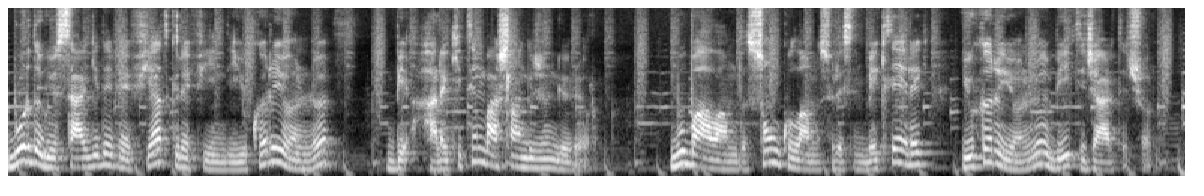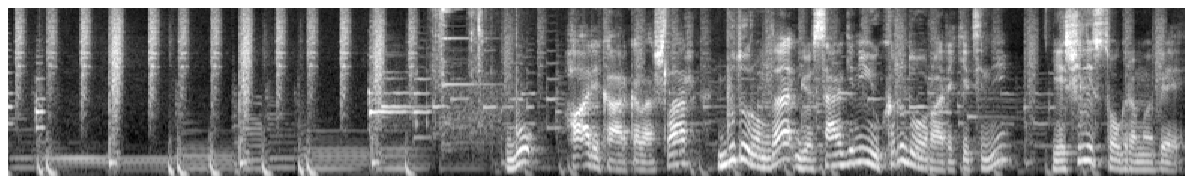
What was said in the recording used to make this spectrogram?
Burada göstergede ve fiyat grafiğinde yukarı yönlü bir hareketin başlangıcını görüyorum. Bu bağlamda son kullanma süresini bekleyerek yukarı yönlü bir ticaret açıyorum. Bu harika arkadaşlar. Bu durumda göstergenin yukarı doğru hareketini yeşil histogramı ve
